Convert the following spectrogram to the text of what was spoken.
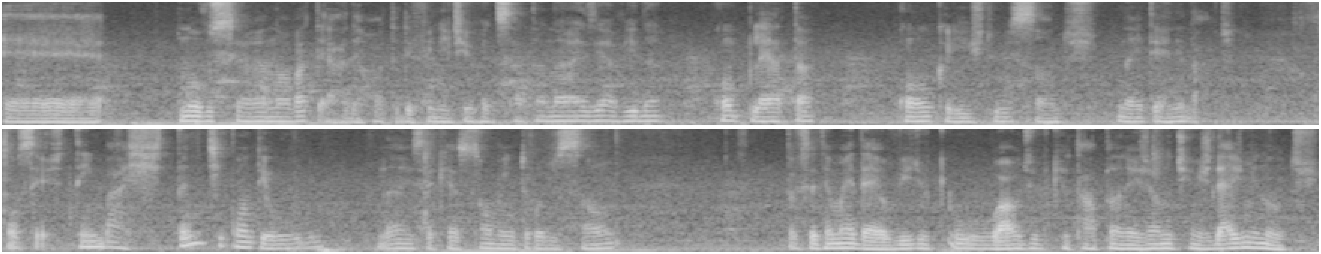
é, novo céu e a nova terra, a derrota definitiva de Satanás e a vida completa com Cristo e os santos na eternidade. Ou seja, tem bastante conteúdo, né? Isso aqui é só uma introdução. Pra você ter uma ideia, o vídeo, o áudio que eu tava planejando tinha uns 10 minutos.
